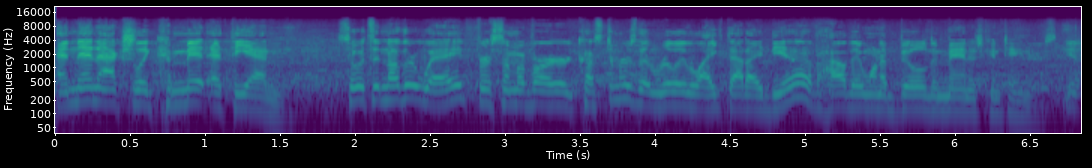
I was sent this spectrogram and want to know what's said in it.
and then actually commit at the end. So it's another way for some of our customers that really like that idea of how they want to build and manage containers. Yeah.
